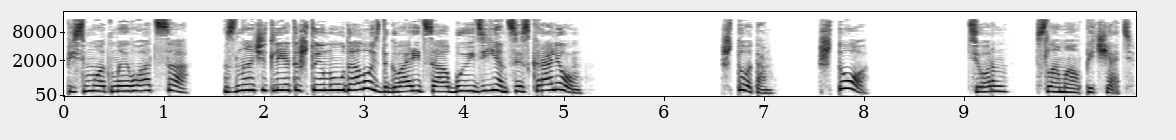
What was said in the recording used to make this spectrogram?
Письмо от моего отца. Значит ли это, что ему удалось договориться об уидиенции с королем? Что там? Что? Терн сломал печать.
